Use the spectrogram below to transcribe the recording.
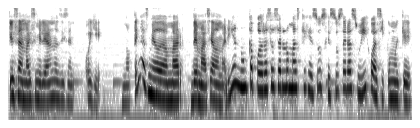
que San Maximiliano nos dicen, oye, no tengas miedo de amar demasiado a María, nunca podrás hacerlo más que Jesús. Jesús era su hijo, así como que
